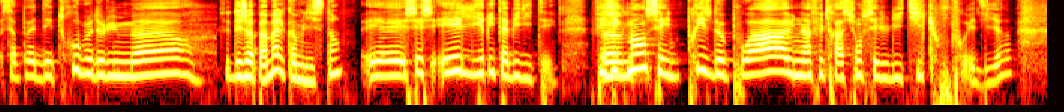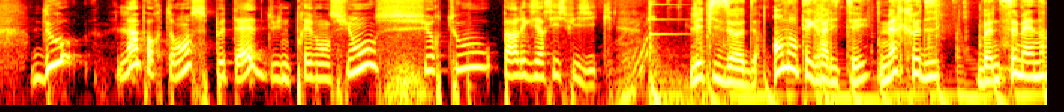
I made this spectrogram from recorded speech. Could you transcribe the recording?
Ça peut être des troubles de l'humeur, C'est déjà pas mal comme liste. hein. et, l'irritabilité. Physiquement, c'est une prise de poids, une infiltration cellulitique, on pourrait dire. D'où l'importance peut-être d'une prévention, surtout par l'exercice physique. L'épisode en intégralité, mercredi. Bonne semaine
